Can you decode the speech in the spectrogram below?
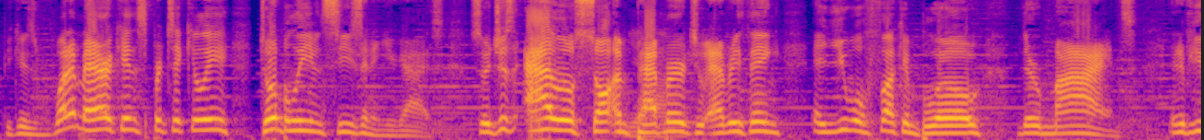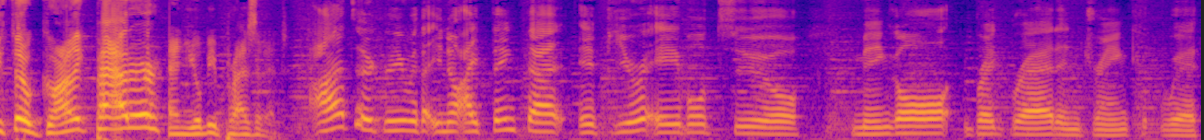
because what Americans particularly don't believe in seasoning, you guys. So just add a little salt and pepper to everything and you will fucking blow their minds. And if you throw garlic powder, and you'll be president. I have to agree with that. You know, I think that if you're able to mingle, break bread, and drink with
